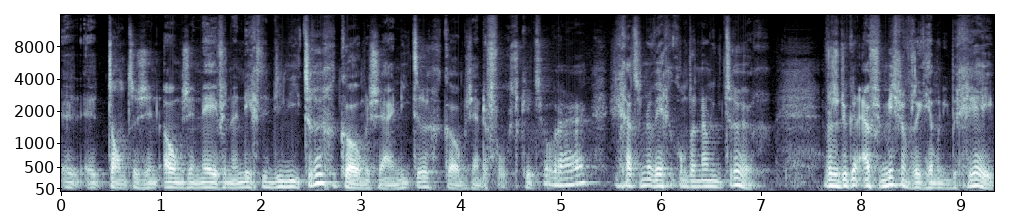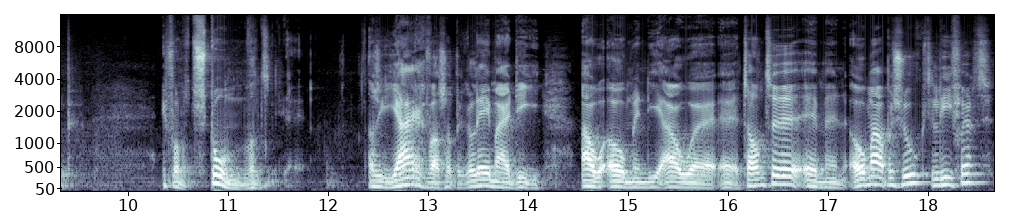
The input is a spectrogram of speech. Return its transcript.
uh, tantes en ooms en neven en nichten die niet teruggekomen zijn. Niet teruggekomen zijn. De volkskind zo raar. Die gaat er nou weg en komt er nou niet terug. Dat was natuurlijk een eufemisme wat ik helemaal niet begreep. Ik vond het stom, want als ik jarig was, had ik alleen maar die oude oom en die oude tante en mijn oma op bezoek, de lieverd.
